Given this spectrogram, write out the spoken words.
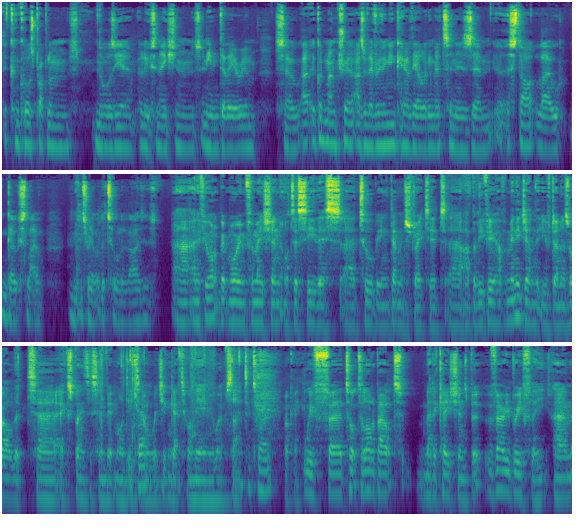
that can cause problems, nausea, hallucinations, and even delirium. So a good mantra, as with everything in care of the elderly medicine, is um, start low and go slow. And that's really what the tool advises. Uh, and if you want a bit more information or to see this uh, tool being demonstrated, uh, I believe you have a mini gem that you've done as well that uh, explains this in a bit more detail, right. which you can get to on the AEME website. That's right. Okay. We've uh, talked a lot about medications, but very briefly, um,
